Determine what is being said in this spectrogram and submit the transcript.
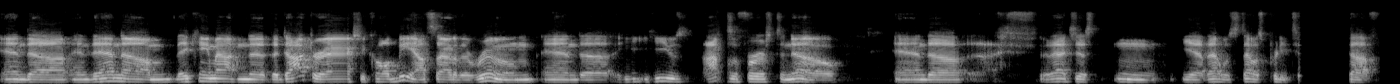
and uh, and then um, they came out and the, the doctor actually called me outside of the room and uh, he, he was I was the first to know and uh, that just mm, yeah that was that was pretty t- tough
